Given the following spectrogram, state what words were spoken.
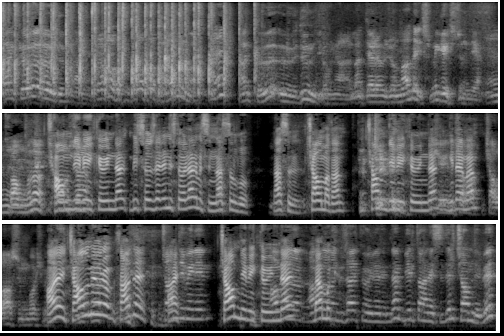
Ben köyü övdüm yani. Bravo, bravo. Anladın mı? He? Ben köyü övdüm diyorum yani. Ben televizyonlarda ismi geçsin diye. Evet. Ben bunu Çamdibi köyünden bir sözlerini söyler misin? Nasıl bu? Nasıl? Çalmadan Çamdibi köyünden Şey, gidemem. çal- Çalarsın boş ver. Hayır çalmıyorum. Hayır, Çamdibi'nin Çamdibi köyünden Adana'nın ben bu Adana'nın güzel köylerinden bir tanesidir Çamdibi.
